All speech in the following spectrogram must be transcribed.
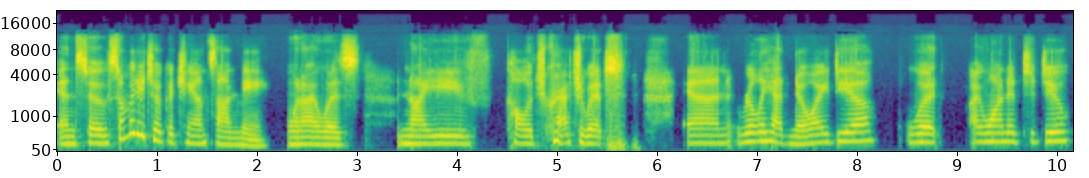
And so somebody took a chance on me when I was naive college graduate and really had no idea what I wanted to do.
